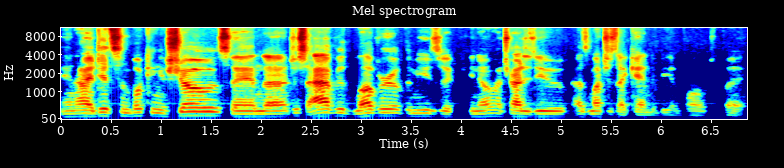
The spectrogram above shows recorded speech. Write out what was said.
and I did some booking of shows and uh, just avid lover of the music. You know, I try to do as much as I can to be involved. But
